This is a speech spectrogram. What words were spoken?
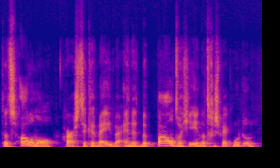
Dat is allemaal hartstikke meetbaar. En het bepaalt wat je in dat gesprek moet doen.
